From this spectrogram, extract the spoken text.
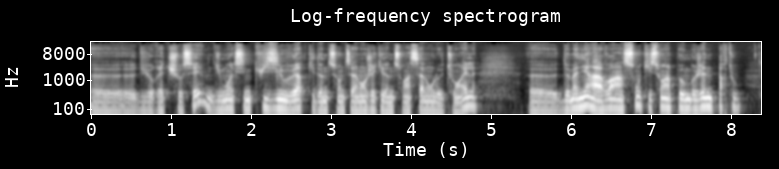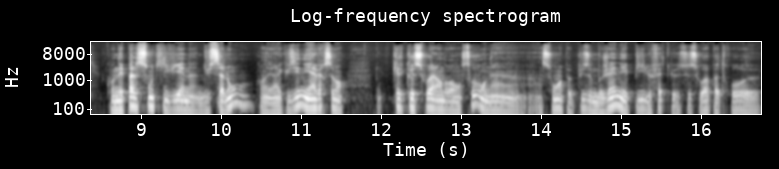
euh, du rez-de-chaussée, du moins que c'est une cuisine ouverte qui donne sur une salle à manger, qui donne sur un salon, le tout en L, euh, de manière à avoir un son qui soit un peu homogène partout qu'on n'ait pas le son qui vienne du salon, qu'on est dans la cuisine, et inversement. Quel que soit l'endroit où on se trouve, on a un, son un peu plus homogène, et puis le fait que ce soit pas trop... Euh,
